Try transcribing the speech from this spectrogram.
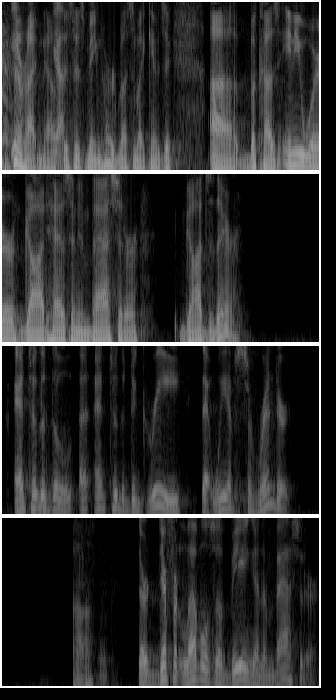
right now. Yeah. This is being heard by somebody who can't see. Uh, because anywhere God has an ambassador, God's there. And to the del- uh, and to the degree that we have surrendered. Uh, there are different levels of being an ambassador.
